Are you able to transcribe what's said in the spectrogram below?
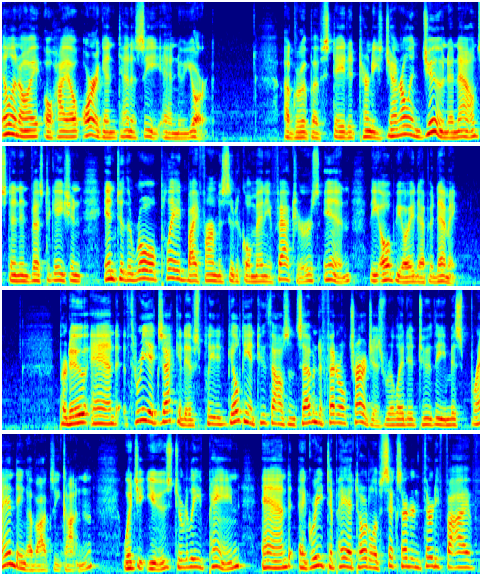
Illinois, Ohio, Oregon, Tennessee, and New York. A group of state attorneys general in June announced an investigation into the role played by pharmaceutical manufacturers in the opioid epidemic. Purdue and three executives pleaded guilty in 2007 to federal charges related to the misbranding of OxyContin, which it used to relieve pain, and agreed to pay a total of $635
